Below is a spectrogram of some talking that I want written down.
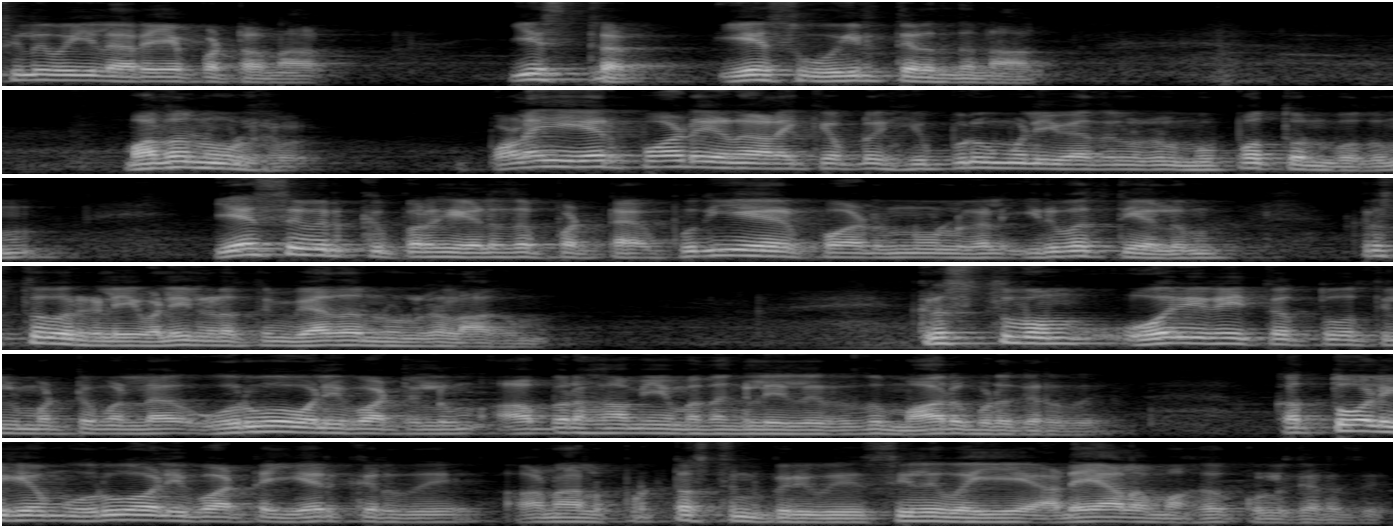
சிலுவையில் அறையப்பட்ட நாள். ஈஸ்டர் இயேசு உயிர்த்தெழுந்த நாள். மத நூல்கள். பழைய ஏற்பாடு என அழைக்கப்படும் ஹிப்ரு மொழி வேத நூல்கள் முப்பத்தொன்பதும் இயேசுவிற்கு பிறகு எழுதப்பட்ட புதிய ஏற்பாடு நூல்கள் இருபத்தேழும் கிறிஸ்துவர்களை வழிநடத்தும் வேத நூல்களாகும் கிறிஸ்துவம் ஓரிரை தத்துவத்தில் மட்டுமல்ல உருவ வழிபாட்டிலும் அப்ரஹாமிய மதங்களிலிருந்து மாறுபடுகிறது. கத்தோலிகம் உருவ வழிபாட்டை ஏற்கிறது ஆனால் புரொட்டஸ்டன்ட் பிரிவு சிலுவையை அடையாளமாக கொள்கிறது.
